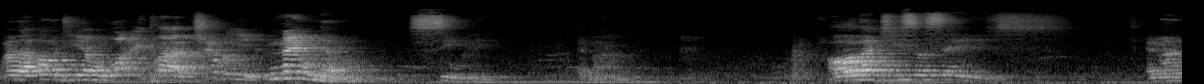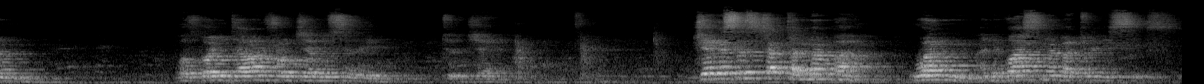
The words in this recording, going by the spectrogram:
whether ODM, Wiper, Jubilee, name them. Simply a man. All that Jesus says, a man was going down from Jerusalem to Jericho. Genesis chapter number 1 and verse number 26.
